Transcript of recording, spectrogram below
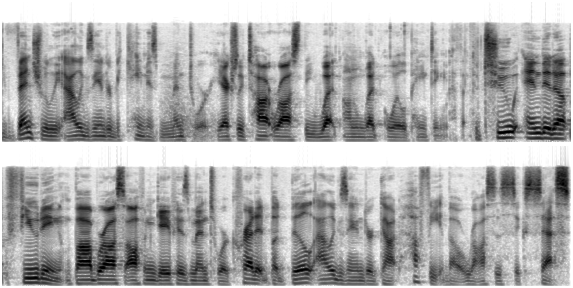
Eventually, Alexander became his mentor. He actually taught Ross the wet on wet oil painting method. The two ended up feuding. Bob Ross often gave his mentor credit, but Bill Alexander got huffy about Ross's success.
